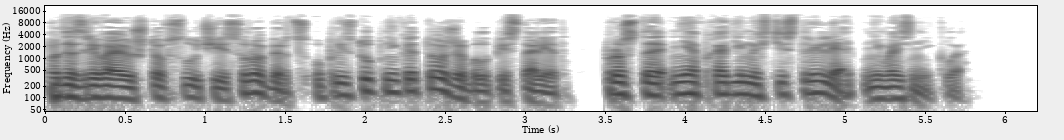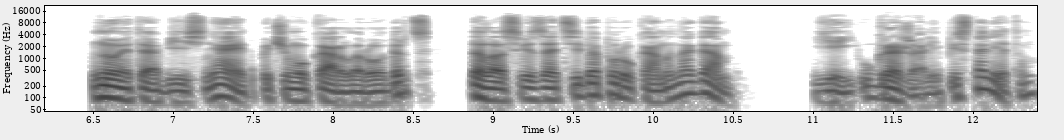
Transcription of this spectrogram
Подозреваю, что в случае с Робертс у преступника тоже был пистолет, просто необходимости стрелять не возникло. Но это объясняет, почему Карла Робертс дала связать себя по рукам и ногам. Ей угрожали пистолетом.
